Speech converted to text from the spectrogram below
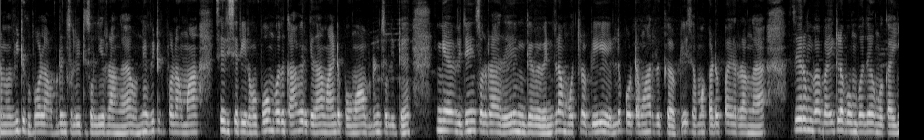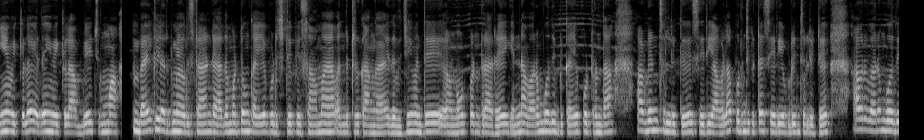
நம்ம வீட்டுக்கு போகலாம் அப்படின்னு சொல்லிட்டு சொல்லிடுறாங்க. உடனே வீட்டுக்கு போகலாமா சரி சரி நம்ம போகும்போது காவேரிக்கு ஏதாவது வாங்கிட்டு போவோம் அப்படின்னு சொல்லிட்டு இங்கே விஜய்னு சொல்கிறாரு இங்கே வெண்ணிலா மூத்தில் அப்படியே எள்ளு போட்ட மாதிரி இருக்குது அப்படியே செம்ம கடுப்பாயிடுறாங்க. திரும்ப பைக்கில் போகும்போது அவங்க கையும் வைக்கல எதையும் வைக்கல. அப்படியே சும்மா பைக்கில் இருக்குமே ஒரு ஸ்டாண்டு. அதை மட்டும் கையை பிடிச்சிட்டு பேசாமல் வந்துட்டுருக்காங்க. இதை விஜய் வந்து நோட் பண்ணுறாரு என்ன வரும்போது இப்படி கையை போட்டிருந்தா? அப்படின்னு சொல்லிட்டு சரி அவளாக புரிஞ்சுக்கிட்டா சரி அப்படின்னு சொல்லிட்டு அவர் வரும்போது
